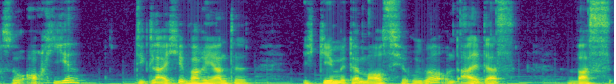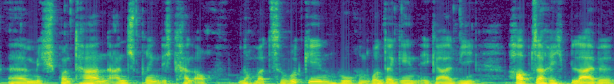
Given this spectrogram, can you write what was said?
So, auch hier die gleiche Variante. Ich gehe mit der Maus hier rüber und all das, was äh, mich spontan anspringt, ich kann auch nochmal zurückgehen, hoch und runter gehen, egal wie. Hauptsache ich bleibe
